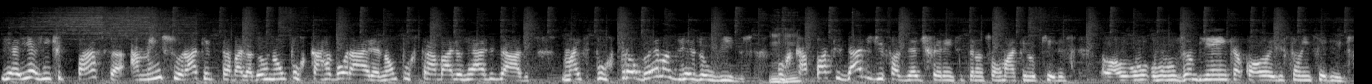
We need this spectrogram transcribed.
E aí a gente passa a mensurar aquele trabalhador não por carga horária, não por trabalho realizado, mas por problemas resolvidos, uhum. por capacidade de fazer a diferença e transformar aquilo que eles, os ambientes a qual eles são inseridos,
